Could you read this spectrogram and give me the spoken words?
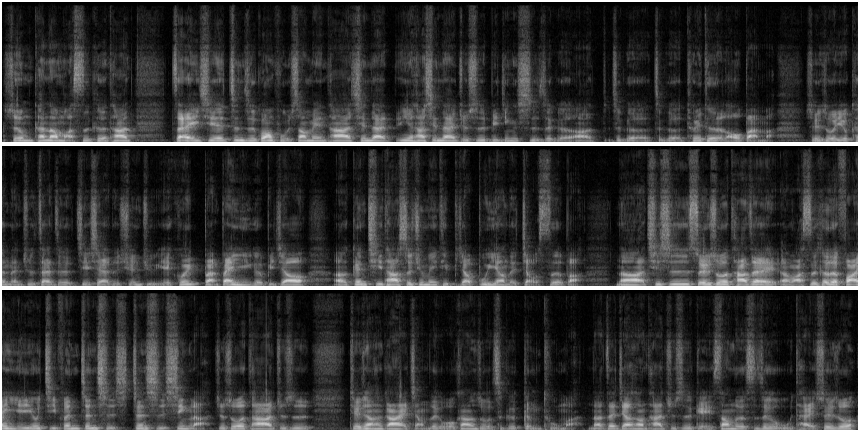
所以，我们看到马斯克他在一些政治光谱上面，他现在，因为他现在就是毕竟是这个啊，这个这个推特的老板嘛，所以说有可能就在这接下来的选举也会扮扮演一个比较呃跟其他社群媒体比较不一样的角色吧。那其实，所以说他在呃马斯克的发言也有几分真实真实性啦，就说他就是。就像他刚才讲这个，我刚刚说的这个梗图嘛，那再加上他就是给桑德斯这个舞台，所以说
